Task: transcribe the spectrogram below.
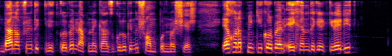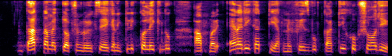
ডান অপশনেতে ক্লিক করবেন। আপনার কাজগুলো কিন্তু সম্পূর্ণ শেষ। এখন আপনি কি করবেন? এখান থেকে ক্রেডিট কার্ড নামে একটি অপশন রয়েছে। এখানে ক্লিক করলে কিন্তু আপনার এনআইডি কার্ডটি আপনার ফেসবুক কার্ডটি খুব সহজেই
